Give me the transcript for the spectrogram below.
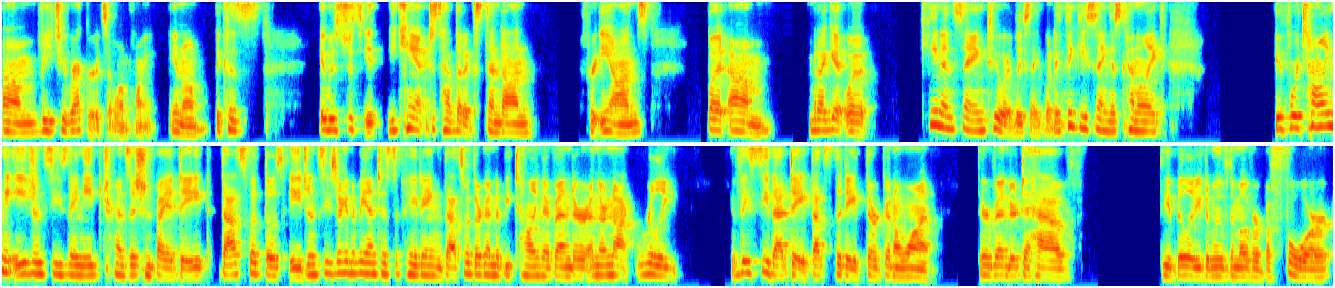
um, V2 records at one point, you know, because it was just it, you can't just have that extend on for eons. But um, but I get what Keenan's saying too, or at least like what I think he's saying is kind of like if we're telling the agencies they need to transition by a date, that's what those agencies are going to be anticipating. That's what they're going to be telling their vendor. And they're not really, if they see that date, that's the date they're going to want their vendor to have the ability to move them over before.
